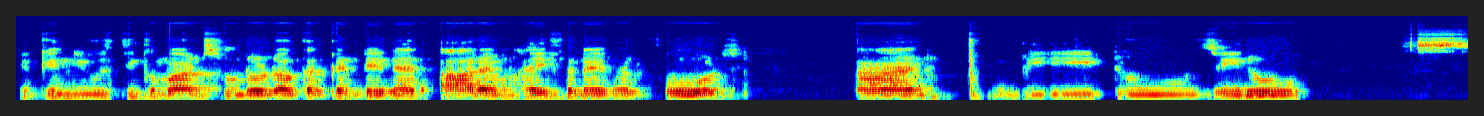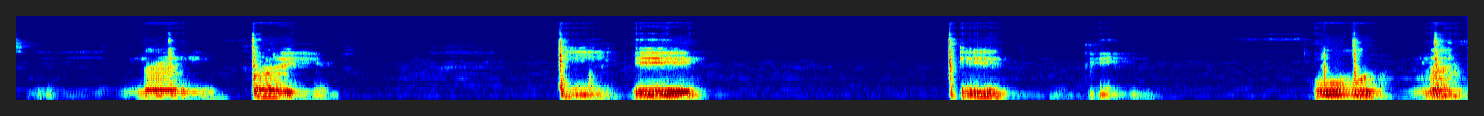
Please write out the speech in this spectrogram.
you can use the command sudo docker container rm hyphen hyphen force and B2095 EA8D49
